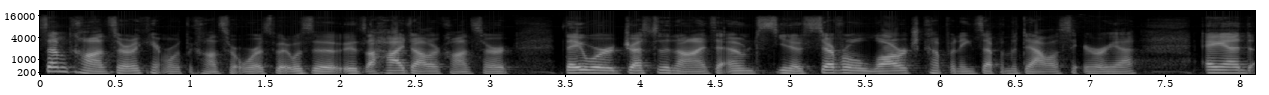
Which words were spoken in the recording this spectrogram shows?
some concert. I can't remember what the concert was, but it was a it was a high dollar concert. They were dressed to the nines. They owned you know several large companies up in the Dallas area. And uh,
